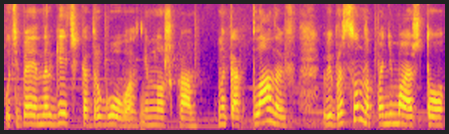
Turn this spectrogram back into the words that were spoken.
у тебя энергетика другого немножко, ну как, плана, вибрационно понимаю, что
